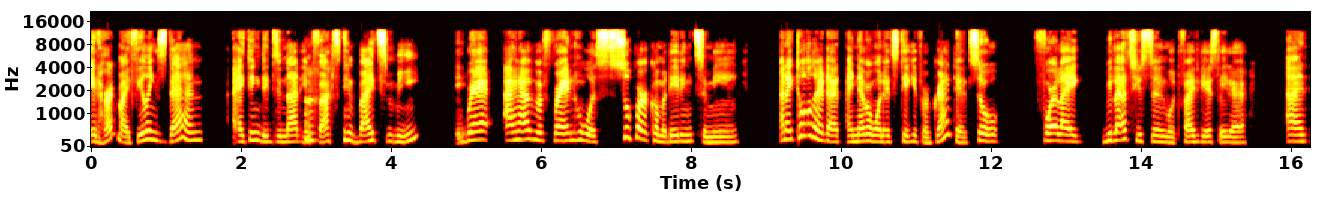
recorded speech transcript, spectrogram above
it hurt my feelings then. I think they did not, in fact, invite me. Where I have a friend who was super accommodating to me. And I told her that I never wanted to take it for granted. So for like, we left Houston, what, five years later. And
